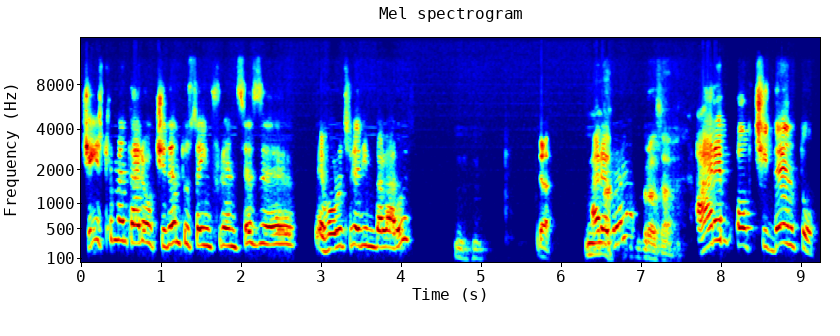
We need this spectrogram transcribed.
Ce instrumente are Occidentul să influențeze evoluțiile din Belarus? Mm-hmm. Da. Are da, Are Occidentul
